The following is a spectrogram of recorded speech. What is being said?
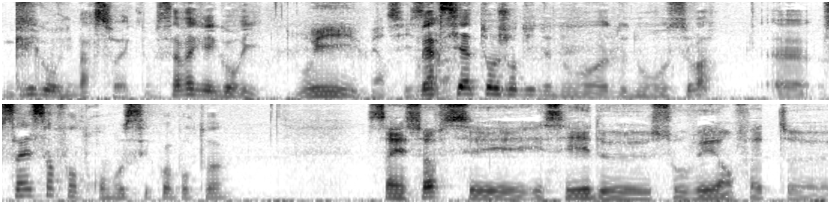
Grégory Marceau avec nous. Ça va Grégory? Oui, merci. Merci à toi aujourd'hui de nous, de nous recevoir. Euh, sain et sauf en trois mots, c'est quoi pour toi? Sain et sauf, c'est essayer de sauver en fait euh,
